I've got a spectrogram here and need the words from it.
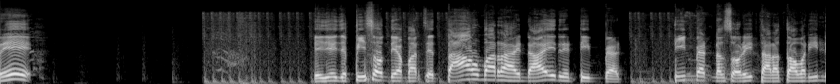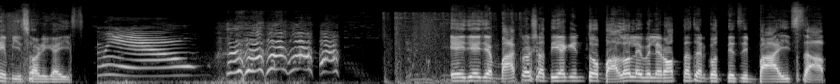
রে। এই যে যে পিছন দিয়ে মারছে তাও মারায় নাই রে টিম ব্যাট টিম ব্যাট না সরি তারা তো আমার ইনেমি সরি গাইস এই যে যে মাকড়সা দিয়ে কিন্তু ভালো লেভেলের অত্যাচার করতেছি বাই সাপ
